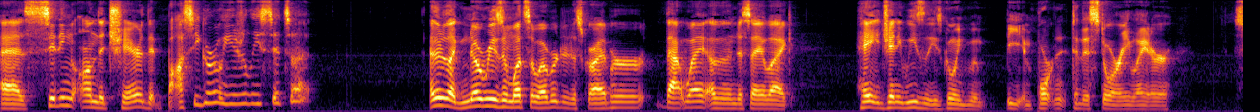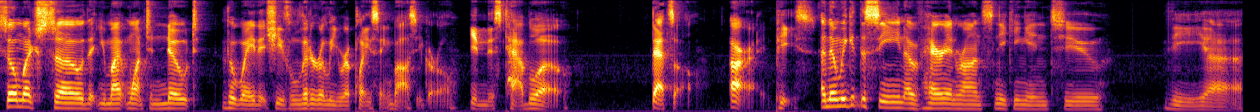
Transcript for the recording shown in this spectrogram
as sitting on the chair that Bossy Girl usually sits at. And there's like no reason whatsoever to describe her that way other than to say like, hey, Ginny Weasley is going to be important to this story later. So much so that you might want to note the way that she's literally replacing Bossy Girl in this tableau. That's all. All right, peace. And then we get the scene of Harry and Ron sneaking into the uh,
